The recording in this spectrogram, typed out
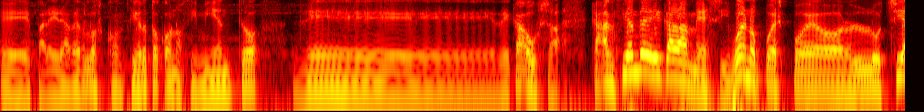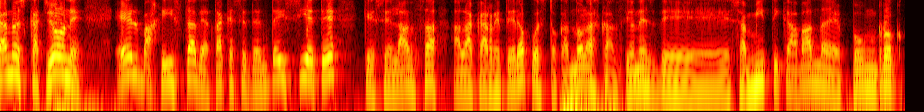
eh, para ir a verlos con cierto conocimiento de, de causa. Canción dedicada a Messi. Bueno, pues por Luciano Scaccione, el bajista de Ataque 77, que se lanza a la carretera pues tocando las canciones de esa mítica banda de punk rock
